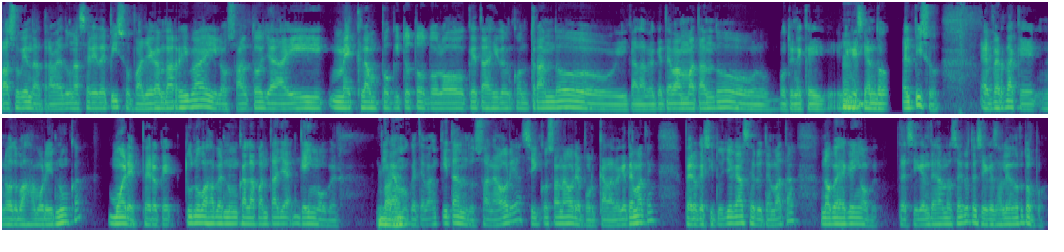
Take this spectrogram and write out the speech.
va subiendo a través de una serie de pisos, va llegando arriba y los saltos ya ahí mezcla un poquito todo lo que te has ido encontrando y cada vez que te van matando, pues tienes que ir iniciando el piso. Es verdad que no te vas a morir nunca, mueres, pero que tú no vas a ver nunca en la pantalla game over. Digamos que te van quitando zanahorias, cinco zanahorias por cada vez que te maten, pero que si tú llegas a cero y te matan, no ves el game. Te siguen dejando cero y te sigue saliendo el topo.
